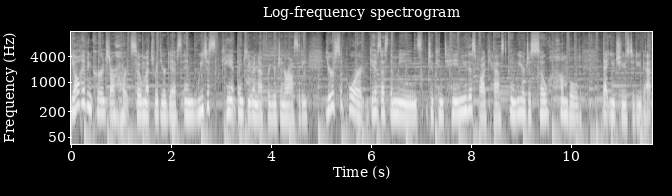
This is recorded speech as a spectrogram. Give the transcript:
Y'all have encouraged our hearts so much with your gifts, and we just can't thank you enough for your generosity. Your support gives us the means to continue this podcast, and we are just so humbled that you choose to do that.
